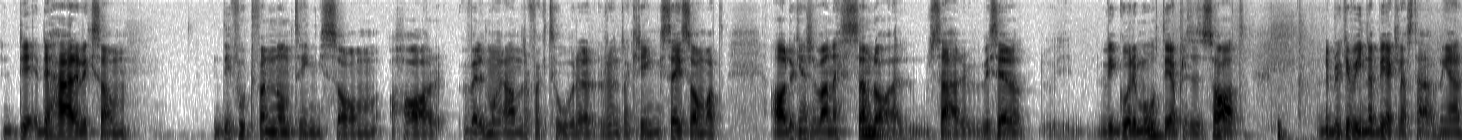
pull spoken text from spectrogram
det, det här är liksom det är fortfarande någonting som har väldigt många andra faktorer runt omkring sig som att ja, du kanske vann SM då. Så här, vi ser att vi går emot det jag precis sa att du brukar vinna B-klass tävlingar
